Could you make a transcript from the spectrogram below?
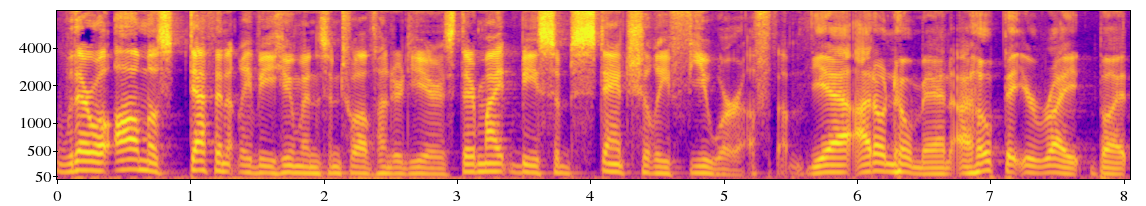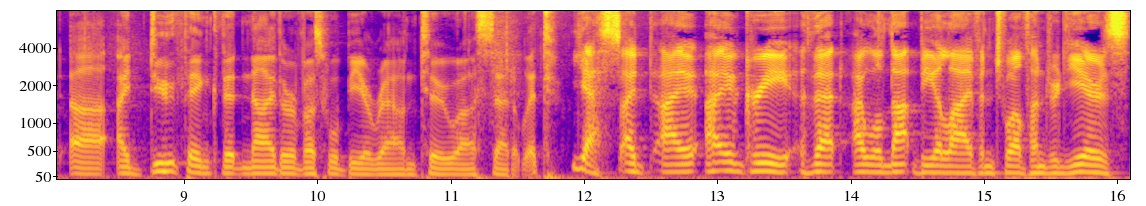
there will almost definitely be humans in 1200 years. There might be substantially fewer of them. Yeah, I don't know, man. I hope that you're right, but uh, I do think that neither of us will be around to uh, settle it. Yes, I, I, I agree that I will not be alive in 1200 years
